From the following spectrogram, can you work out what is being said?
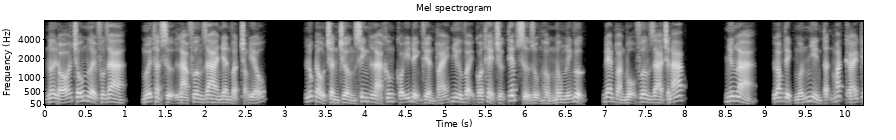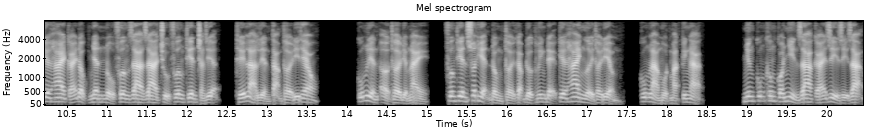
Nơi đó chỗ người phương gia mới thật sự là phương gia nhân vật trọng yếu. Lúc đầu trần trường sinh là không có ý định phiền toái như vậy có thể trực tiếp sử dụng hồng mông lĩnh vực, đem toàn bộ phương gia chấn áp. Nhưng là long tịch muốn nhìn tận mắt cái kia hai cái độc nhân nổ phương ra ra chủ phương thiên tràn diện thế là liền tạm thời đi theo. Cũng liền ở thời điểm này phương thiên xuất hiện đồng thời gặp được huynh đệ kia hai người thời điểm cũng là một mặt kinh ngạc. Nhưng cũng không có nhìn ra cái gì dị dạng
